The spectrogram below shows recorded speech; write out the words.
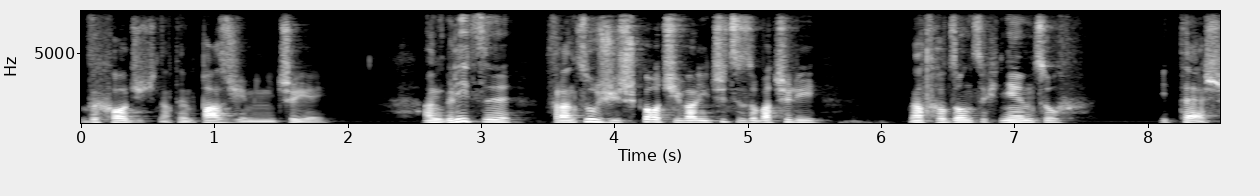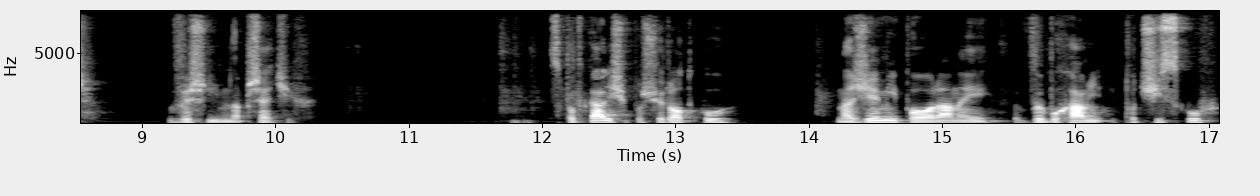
wychodzić na ten pas ziemi niczyjej. Anglicy, Francuzi, Szkoci, Walijczycy zobaczyli nadchodzących Niemców i też wyszli im naprzeciw spotkali się po środku, na ziemi pooranej wybuchami pocisków,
